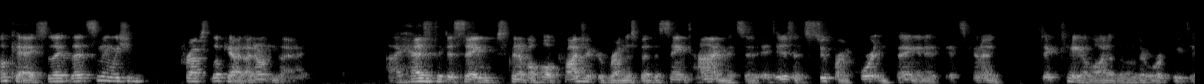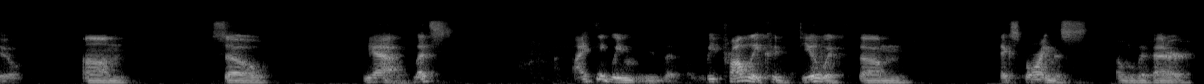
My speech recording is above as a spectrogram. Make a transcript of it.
Okay, so that, that's something we should perhaps look at. I don't. I hesitate to say spin up a whole project group around this, but at the same time, it's a, it is a super important thing and it, it's gonna dictate a lot of the other work we do. Um, so, yeah, let's, I think we, we probably could deal with, um, exploring this a little bit better.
